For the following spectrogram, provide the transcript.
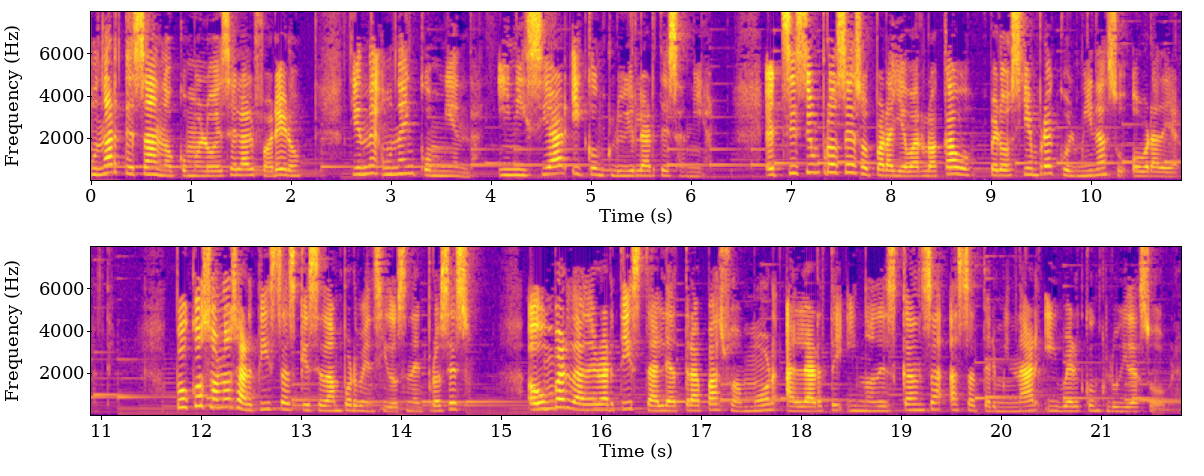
Un artesano, como lo es el alfarero, tiene una encomienda, iniciar y concluir la artesanía. Existe un proceso para llevarlo a cabo, pero siempre culmina su obra de arte. Pocos son los artistas que se dan por vencidos en el proceso. A un verdadero artista le atrapa su amor al arte y no descansa hasta terminar y ver concluida su obra.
